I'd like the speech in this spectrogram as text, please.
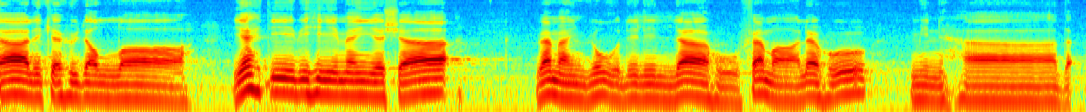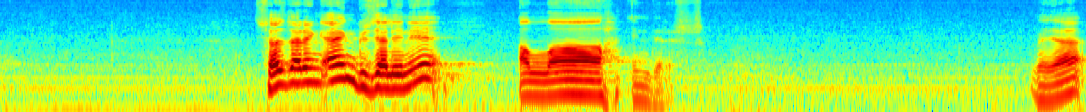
ذَٰلِكَ هُدَى اللّٰهِ يَهْد۪ي بِهِ مَنْ يَشَاءُ وَمَنْ يُضْلِلِ اللّٰهُ فَمَا لَهُ مِنْ هَادٍ. Sözlerin en güzelini Allah indirir. Veya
